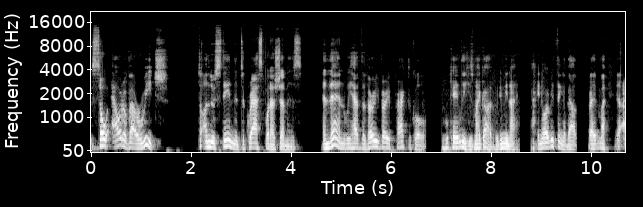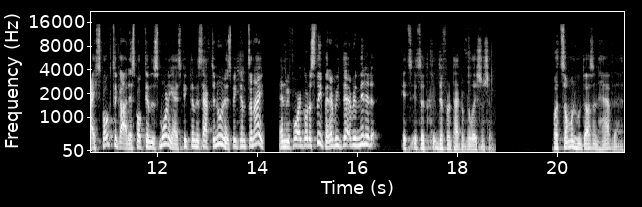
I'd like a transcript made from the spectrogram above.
so out of our reach to understand and to grasp what Hashem is. And then we have the very, very practical who can He's my God. What do you mean? I, I know everything about, right? My, I spoke to God. I spoke to him this morning. I speak to him this afternoon. I speak to him tonight. And before I go to sleep, and every day, every minute, it's, it's a different type of relationship. But someone who doesn't have that,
